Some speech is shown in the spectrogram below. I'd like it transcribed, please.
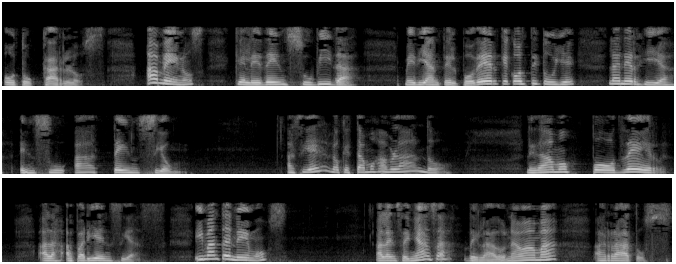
o tocarlos, a menos que le den su vida mediante el poder que constituye la energía en su atención. Así es lo que estamos hablando. Le damos poder a las apariencias y mantenemos a la enseñanza de lado, nada más a ratos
